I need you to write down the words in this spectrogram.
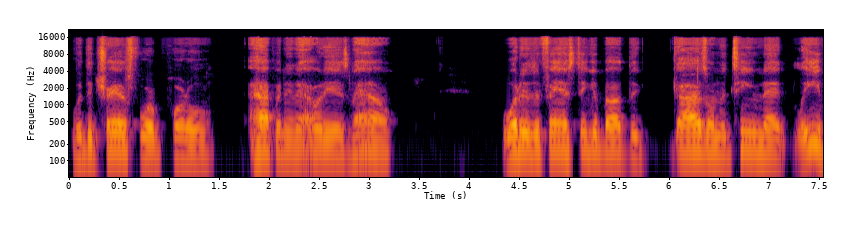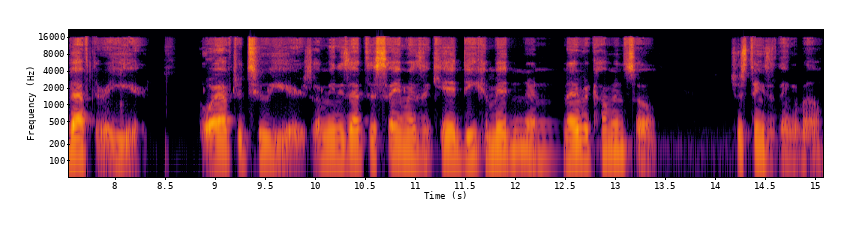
with the transfer portal happening how it is now, what do the fans think about the guys on the team that leave after a year or after two years? I mean, is that the same as a kid decommitting or never coming? So just things to think about.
